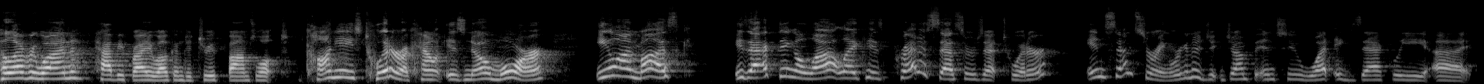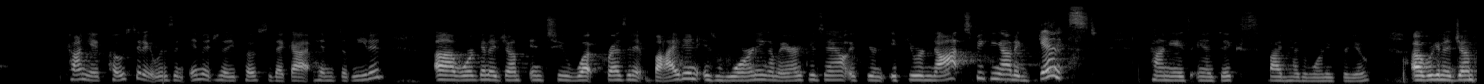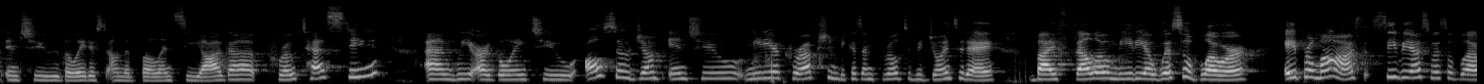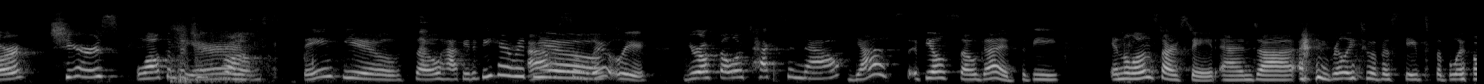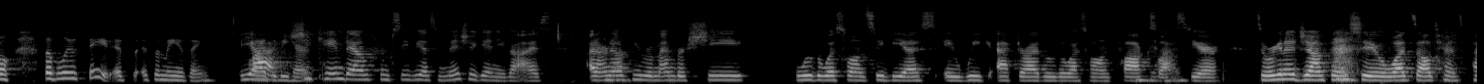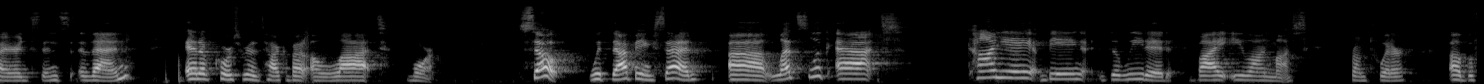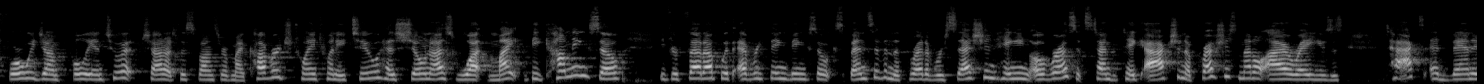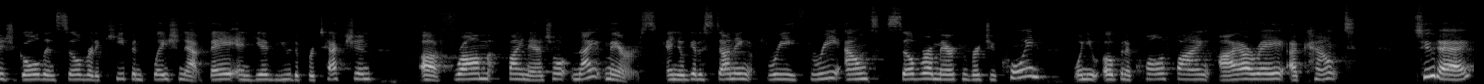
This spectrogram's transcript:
Hello, everyone. Happy Friday. Welcome to Truth Bombs. Well, Kanye's Twitter account is no more. Elon Musk is acting a lot like his predecessors at Twitter in censoring. We're going to j- jump into what exactly uh, Kanye posted. It was an image that he posted that got him deleted. Uh, we're going to jump into what President Biden is warning Americans now. If you're if you're not speaking out against Kanye's antics, Biden has a warning for you. Uh, we're going to jump into the latest on the Balenciaga protesting. And we are going to also jump into media corruption because I'm thrilled to be joined today by fellow media whistleblower, April Moss, CBS whistleblower. Cheers. Welcome Cheers. to Truth Bombs. Thank you. So happy to be here with you. Absolutely. You're a fellow Texan now? Yes. It feels so good to be in the Lone Star State and uh, and really to have escaped the blue the blue state. It's it's amazing. Yeah, Glad to be here. She came down from CBS Michigan, you guys. I don't know if you remember she blew the whistle on CBS a week after I blew the whistle on Fox yeah. last year. So we're going to jump into what's all transpired since then. And of course, we're going to talk about a lot more. So, with that being said, uh, let's look at Kanye being deleted by Elon Musk from Twitter. Uh, before we jump fully into it, shout out to the sponsor of my coverage. 2022 has shown us what might be coming. So, if you're fed up with everything being so expensive and the threat of recession hanging over us, it's time to take action. A precious metal IRA uses tax advantage gold and silver to keep inflation at bay and give you the protection uh, from financial nightmares. And you'll get a stunning free three ounce silver American Virtue coin when you open a qualifying IRA account today.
